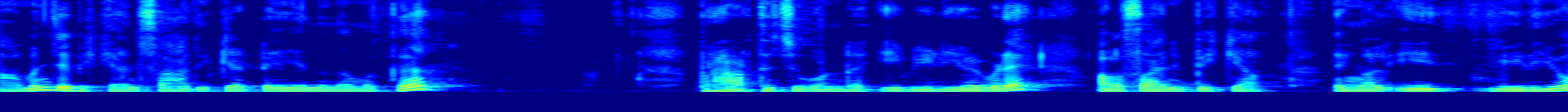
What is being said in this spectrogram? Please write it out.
നാമം ജപിക്കാൻ സാധിക്കട്ടെ എന്ന് നമുക്ക് പ്രാർത്ഥിച്ചുകൊണ്ട് ഈ വീഡിയോ ഇവിടെ അവസാനിപ്പിക്കാം. നിങ്ങൾ ഈ വീഡിയോ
